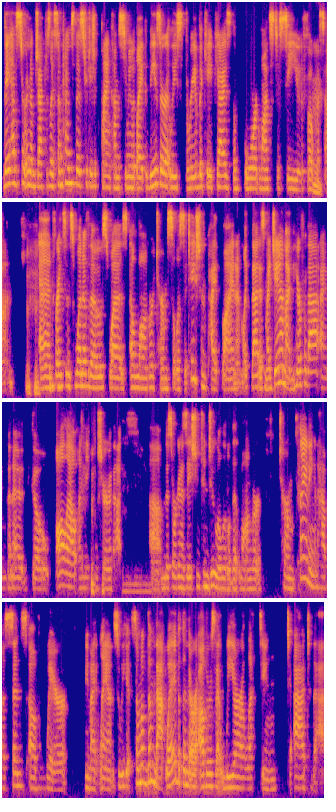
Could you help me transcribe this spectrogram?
they have certain objectives like sometimes the strategic plan comes to me with like these are at least three of the kpis the board wants to see you focus mm. on mm-hmm. and for instance one of those was a longer term solicitation pipeline. I'm like that is my jam. I'm here for that. I'm going to go all out on making sure that um, this organization can do a little bit longer term planning and have a sense of where we might land. So we get some of them that way but then there are others that we are electing to add to that.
